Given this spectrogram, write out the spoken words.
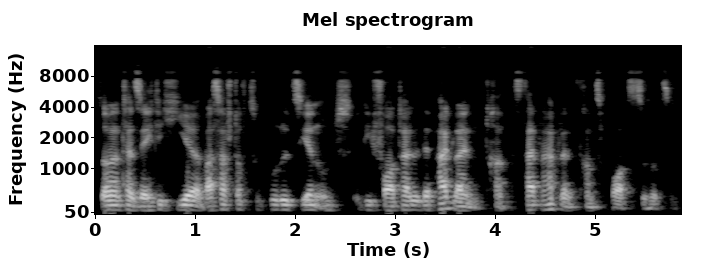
sondern tatsächlich hier Wasserstoff zu produzieren und die Vorteile der Pipeline, des Pipeline-Transports zu nutzen.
